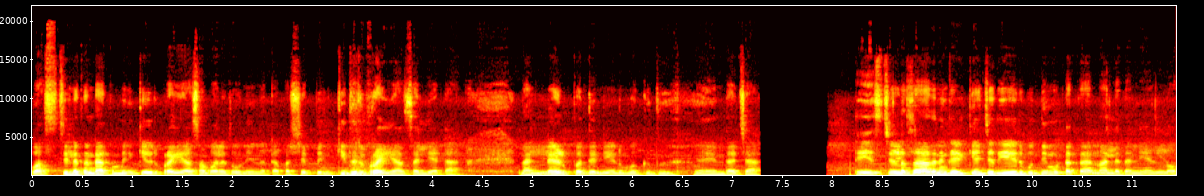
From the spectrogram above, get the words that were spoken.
ഫസ്റ്റിലൊക്കെ ഉണ്ടാക്കുമ്പോൾ എനിക്ക് ഒരു പ്രയാസം പോലെ തോന്നിയിരുന്നിട്ടാ. പക്ഷെ ഇപ്പം എനിക്കിതൊരു പ്രയാസമല്ല കേട്ടാ. നല്ല എളുപ്പം തന്നെയാണ് നമുക്കിത് എന്താ വെച്ചാൽ ടേസ്റ്റുള്ള സാധനം കഴിക്കാൻ ചെറിയൊരു ബുദ്ധിമുട്ടൊക്കെ നല്ല തന്നെയാണല്ലോ.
